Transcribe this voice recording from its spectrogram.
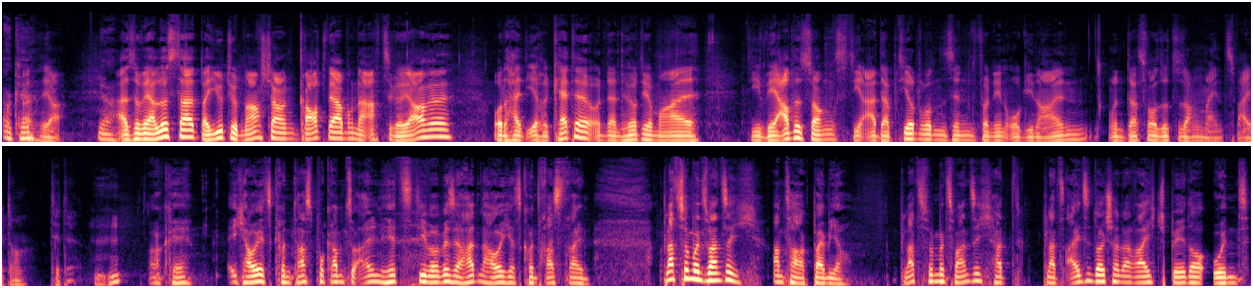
Okay. Äh, ja. Ja. Also wer Lust hat, bei YouTube nachschauen, Guard-Werbung der 80er Jahre oder halt ihre Kette und dann hört ihr mal die Werbesongs, die adaptiert worden sind von den Originalen. Und das war sozusagen mein zweiter Titel. Okay. Ich hau jetzt Kontrastprogramm zu allen Hits, die wir bisher hatten, hau ich jetzt Kontrast rein. Platz 25 am Tag bei mir. Platz 25 hat Platz 1 in Deutschland erreicht später und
